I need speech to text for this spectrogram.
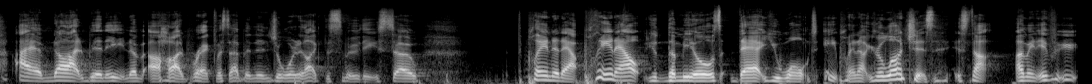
I have not been eating a, a hot breakfast. I've been enjoying like the smoothies. So, plan it out. Plan out the meals that you won't eat. Plan out your lunches. It's not I mean, if you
